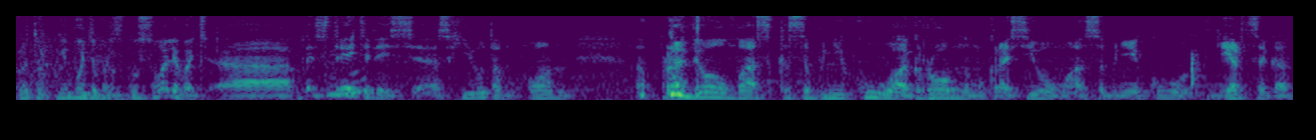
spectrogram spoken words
мы тут не будем размусоливать. А, Вы встретились э, с Хьютом, он провел вас к особняку, огромному красивому особняку герцога.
